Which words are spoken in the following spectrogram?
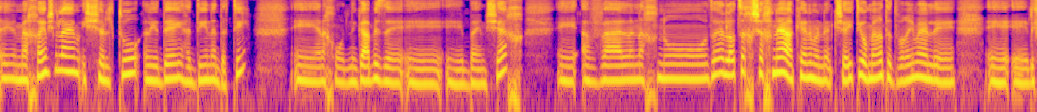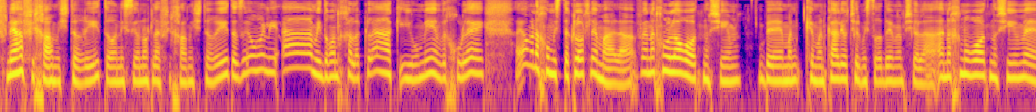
אה, מהחיים שלהם יישלטו על ידי הדין הדתי. אה, אנחנו עוד ניגע בזה אה, בהמשך. אבל אנחנו, זה לא צריך לשכנע, כן? כשהייתי אומרת את הדברים האלה לפני ההפיכה המשטרית, או הניסיונות להפיכה המשטרית, אז היו אומרים לי, אה, מדרון חלקלק, איומים וכולי. היום אנחנו מסתכלות למעלה, ואנחנו לא רואות נשים במנ... כמנכ"ליות של משרדי ממשלה. אנחנו רואות נשים אה,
